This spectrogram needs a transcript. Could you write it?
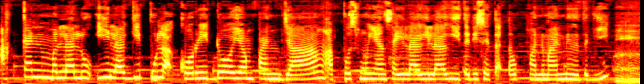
akan melalui lagi pula koridor yang panjang. Apa semua yang saya lari-lari tadi saya tak tahu mana-mana tadi. Ha,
